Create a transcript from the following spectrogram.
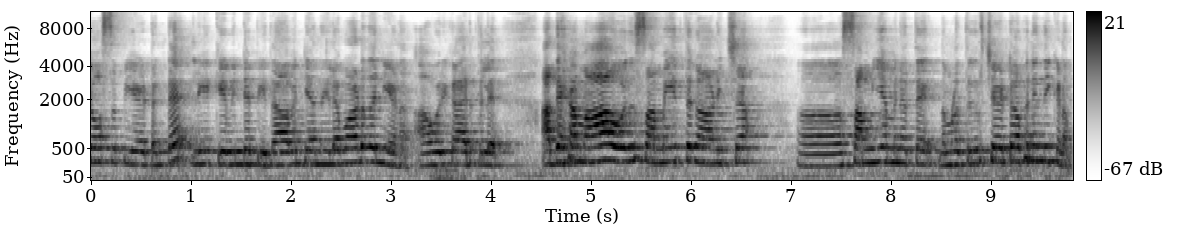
ജോസഫ് ഏട്ടന്റെ അല്ലെങ്കിൽ കെവിന്റെ പിതാവിന്റെ നിലപാട് തന്നെയാണ്. ആ ഒരു കാര്യത്തിൽ അദ്ദേഹം ആ ഒരു സമയത്ത് കാണിച്ച സംയമനത്തെ നമ്മൾ തീർച്ചയായിട്ടും അഭിനന്ദിക്കണം.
